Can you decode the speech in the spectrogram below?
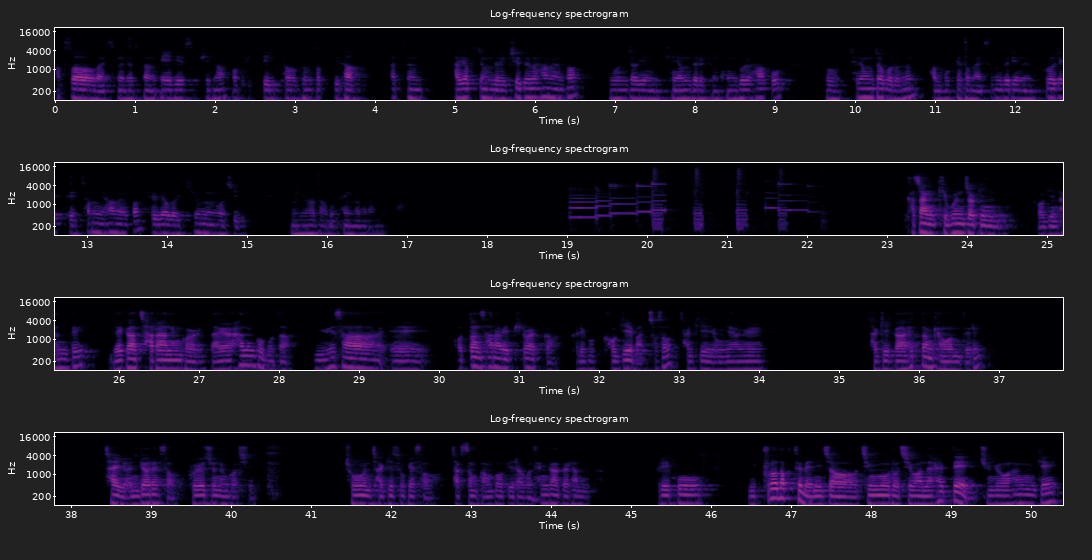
앞서 말씀드렸던 ADSP나 뭐 빅데이터 분석 기사 같은 자격증들을 취득을 하면서 기본적인 개념들을 좀 공부를 하고 또 최종적으로는 반복해서 말씀드리는 프로젝트에 참여하면서 실력을 키우는 것이 중요하다고 생각을 합니다. 가장 기본적인 거긴 한데 내가 잘하는 걸 나열하는 것보다 이 회사에 어떤 사람이 필요할까 그리고 거기에 맞춰서 자기의 역량을 자기가 했던 경험들을 잘 연결해서 보여주는 것이 좋은 자기소개서 작성 방법이라고 생각을 합니다. 그리고 이 프로덕트 매니저 직무로 지원을 할 때 중요한 게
